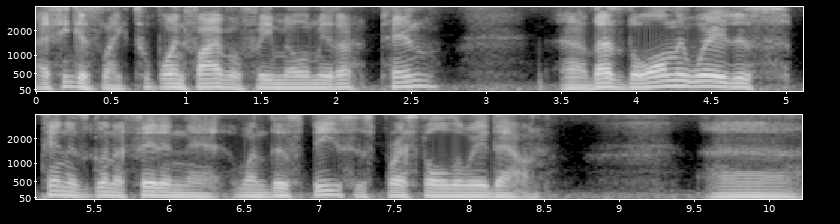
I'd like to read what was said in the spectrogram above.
I think it's like 2.5 or 3 millimeter pin. Uh, that's the only way this pin is going to fit in there when this piece is pressed all the way down. Uh,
